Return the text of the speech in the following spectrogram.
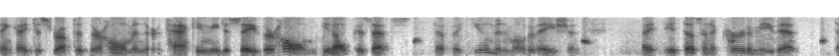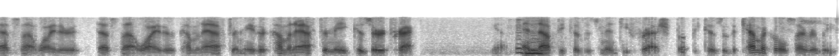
think I disrupted their home and they're attacking me to save their home. You know, because that's that's a human motivation it doesn't occur to me that that's not why they're that's not why they're coming after me. They're coming after me because they're attracted, yeah, mm-hmm. and not because it's minty fresh, but because of the chemicals I release.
